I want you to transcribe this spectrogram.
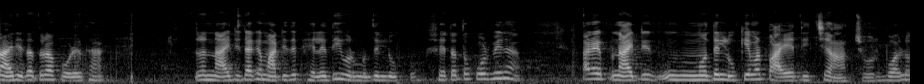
নাইটিটা তোরা পড়ে থাক। তোরা নাইটিটাকে মাটিতে ফেলে দিই ওর মধ্যে লুকো। সেটা তো করবি না। আরে নাইটির মধ্যে লুকিয়ে আমার পায়ে দিচ্ছে আঁচড়। বলো,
